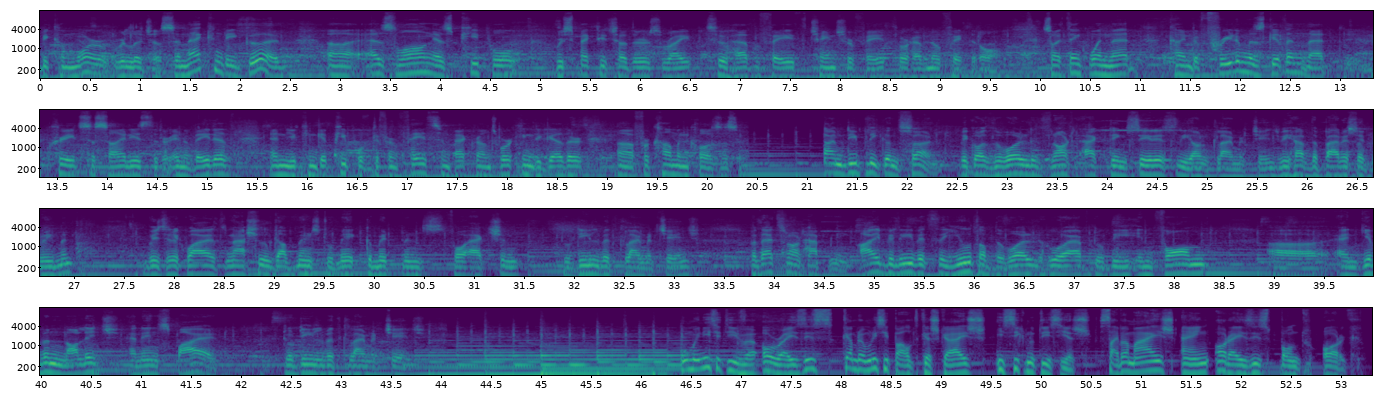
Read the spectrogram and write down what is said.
become more religious, and that can be good uh, as long as people respect each other's right to have a faith, change their faith, or have no faith at all. So I think when that kind of freedom is given, that creates societies that are innovative, and you can get people of different faiths and backgrounds working together uh, for common causes. I'm deeply concerned because the world is not acting seriously on climate change. We have the Paris Agreement, which requires national governments to make commitments for action to deal with climate change. But that's not happening. I believe it's the youth of the world who have to be informed uh, and given knowledge and inspired to deal with climate change. Uma iniciativa Horasis, Câmara Municipal de Cascais e SIC Notícias. Saiba mais em horasis.org.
